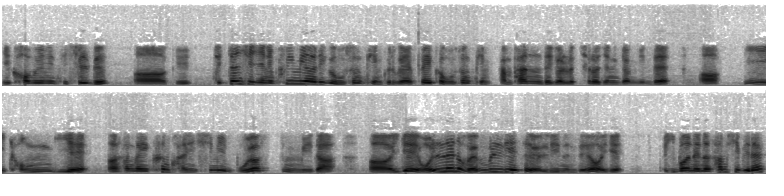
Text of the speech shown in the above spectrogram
이 커뮤니티 실드 어 그 직전 시즌인 프리미어리그 우승팀 그리고 FA컵 우승팀 간 단판 대결로 치러지는 경기인데 어이 경기에 어, 상당히 큰 관심이 모였습니다. 어 이게 원래는 웸블리에서 열리는데요. 이게 이번에는 30일에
